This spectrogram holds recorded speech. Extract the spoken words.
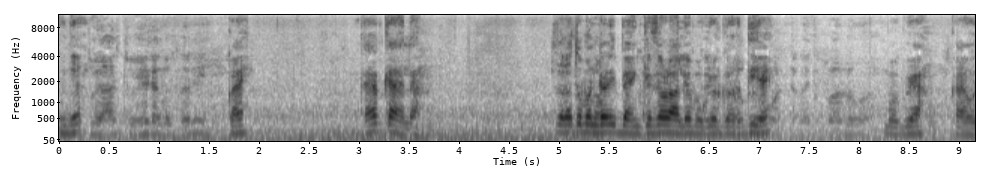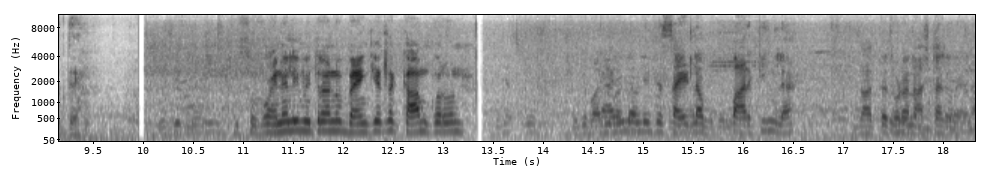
उद्या? तू आज तू हे टाकलं तरी काय? त्यात काय आलं? जरा तो मंडळी बँकेजवळ आले बघूया गर्दी आहे. बघूया काय होते सो फायनली मित्रांनो बँकेचं काम करून गाडी लावली त्या साईडला पार्किंगला जातो थोडा नाश्ता करायला.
